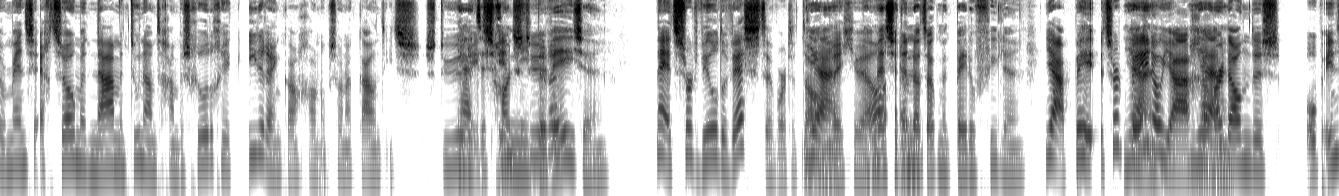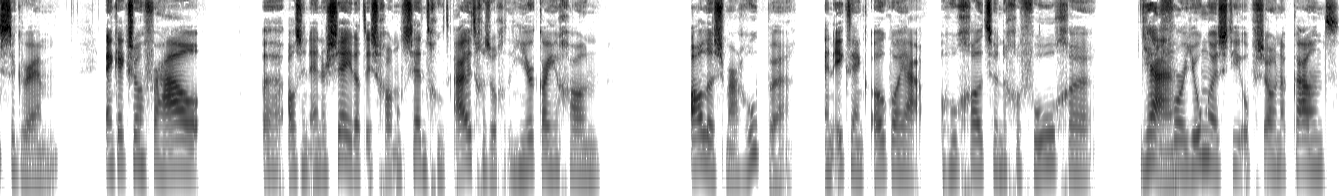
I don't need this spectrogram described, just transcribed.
door mensen echt zo met naam en toenaam te gaan beschuldigen, iedereen kan gewoon op zo'n account iets sturen. Ja, het is gewoon niet bewezen. Nee, het soort wilde westen wordt het dan, ja, weet je wel. Mensen doen En- dat ook met pedofielen. Ja, pe- het soort Ja, pedojagen, ja. maar dan dus op Instagram. En kijk, zo'n verhaal eh, als in NRC, dat is gewoon ontzettend goed uitgezocht. En hier kan je gewoon alles maar roepen. En ik denk ook wel, ja, hoe groot zijn de gevolgen Ja, voor jongens die op zo'n account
